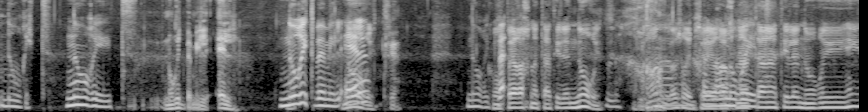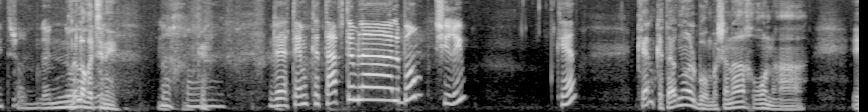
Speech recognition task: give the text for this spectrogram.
נורית. נורית. נורית במילאל. נורית במילאל? נורית. כן. נורית. כמו פרח נתתי לנורית. נכון, לא שרים נכון, לא פרח. נתתי לנורית, שרים לנורית. זה לא רציני. נכון. ואתם כתבתם לאלבום שירים? כן? כן, כתבנו אלבום בשנה האחרונה. אה,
